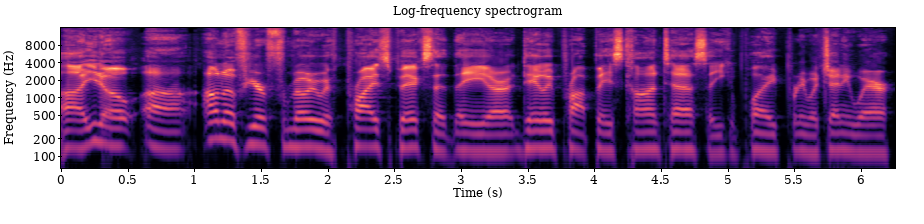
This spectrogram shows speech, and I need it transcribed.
Uh, you know, uh, I don't know if you're familiar with Prize Picks that they are daily prop based contests that you can play pretty much anywhere,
